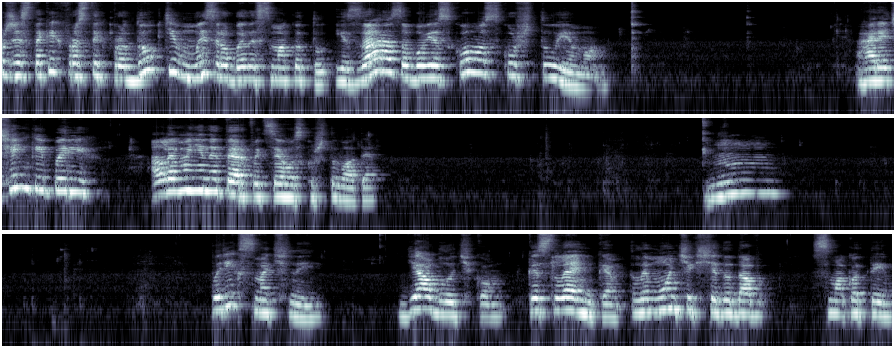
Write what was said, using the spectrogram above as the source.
Отже, з таких простих продуктів ми зробили смакоту. І зараз обов'язково скуштуємо. Гаряченький пиріг, але мені не терпиться його скуштувати. М. Пиріг смачний, яблучком, кисленьке, лимончик ще додав смакоти.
